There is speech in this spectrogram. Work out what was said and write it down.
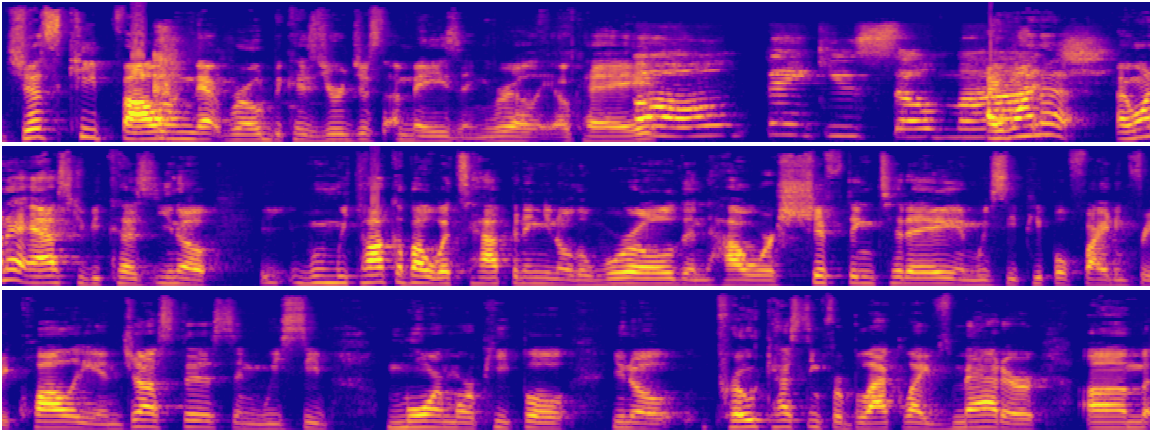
just keep following that road because you're just amazing, really. Okay. Oh, thank you so much. I wanna I wanna ask you because you know when we talk about what's happening, you know, the world and how we're shifting today, and we see people fighting for equality and justice, and we see more and more people, you know, protesting for Black Lives Matter. Um,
